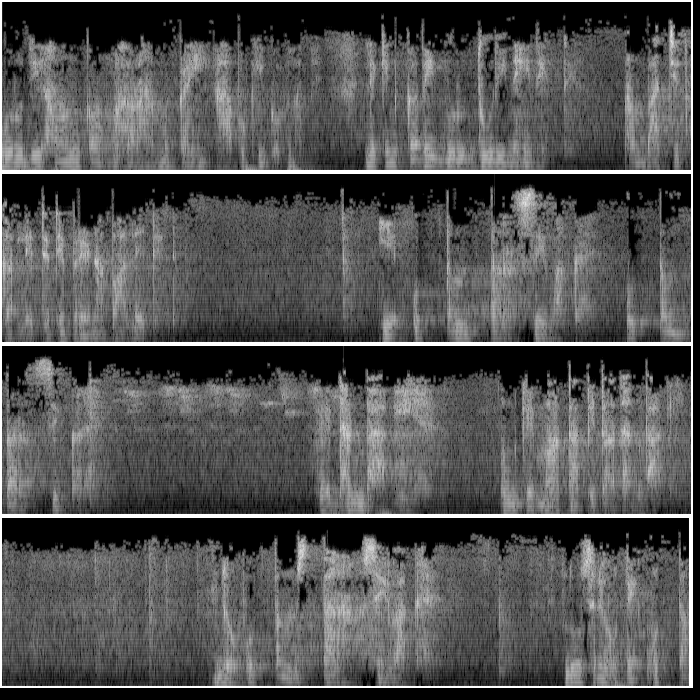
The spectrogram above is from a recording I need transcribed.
गुरु जी हांगकांग और हम कहीं आबू की गुफा में। लेकिन कभी गुरु दूरी नहीं देखते। हम बातचीत कर लेते थे, प्रेरणा पा लेते थे। ये उत्तम तर सेवक है, उत्तम तर सिख है। वे धन भागी है। उनके माता पिता धन भागी। जो उत्तम स्तर सेवक है। दूसरे होते उत्तम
